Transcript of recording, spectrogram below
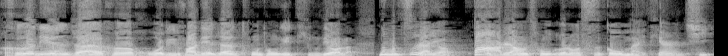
核电站和火力发电站通通给停掉了，那么自然要大量从俄罗斯购买天然气。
